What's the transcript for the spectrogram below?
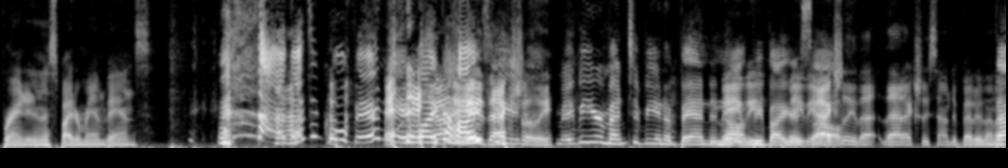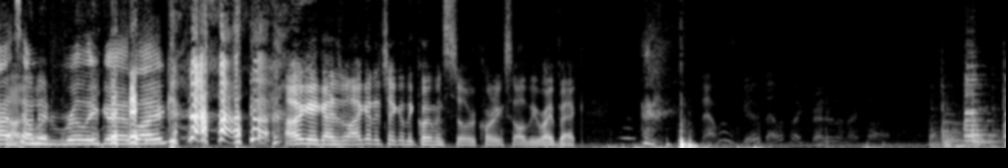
Brandon and the Spider-Man vans. That's a cool band name, like high is key. actually. Maybe you're meant to be in a band and maybe not be by maybe yourself. actually that that actually sounded better than I that sounded really good. Like. Okay, guys. Well, I gotta check if the equipment's still recording, so I'll be right back. that was good. That was like better than I thought.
